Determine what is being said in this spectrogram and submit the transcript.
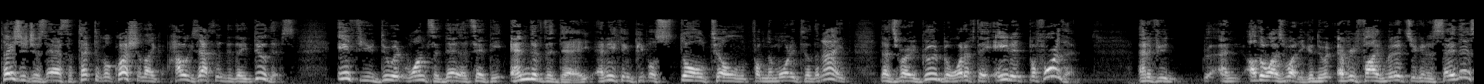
Taisha just asked a technical question like, how exactly did they do this? If you do it once a day, let's say at the end of the day, anything people stole till from the morning till the night, that's very good, but what if they ate it before then? And if you and otherwise what? You can do it every five minutes. You're going to say this.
